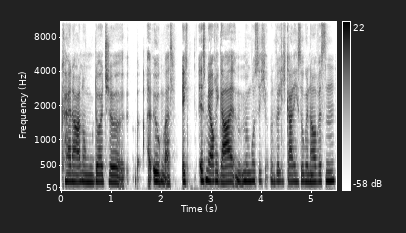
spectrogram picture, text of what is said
keine Ahnung, deutsche äh, irgendwas. Ich, ist mir auch egal, muss ich und will ich gar nicht so genau wissen.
